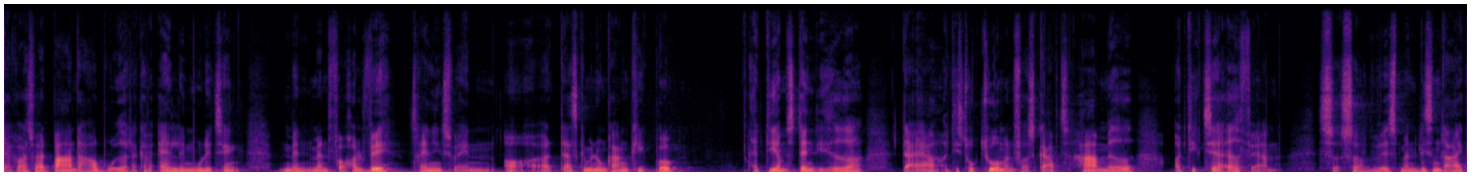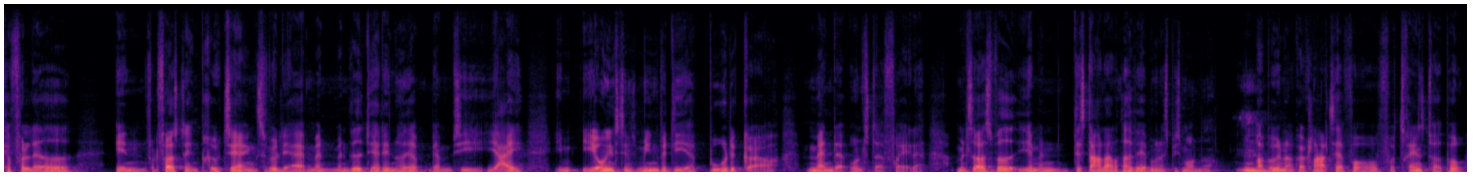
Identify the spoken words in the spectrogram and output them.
der kan også være et barn, der afbryder. Der kan være alle mulige ting, men man får holdt ved træningsvanen. Og, og der skal man nogle gange kigge på, at de omstændigheder, der er, og de strukturer, man får skabt, har med at diktere adfærden. Så, så hvis man ligesom dig kan få lavet en, for det første en prioritering selvfølgelig er, at man, man ved, at det her det er noget, jeg, jeg, vil sige, jeg i, i overensstemmelse med mine værdier burde gøre mandag, onsdag og fredag. Men så også ved, jamen det starter allerede ved at begynde at spise morgenmad, mm. og begynde at gøre klar til at få, få træningstøjet på,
